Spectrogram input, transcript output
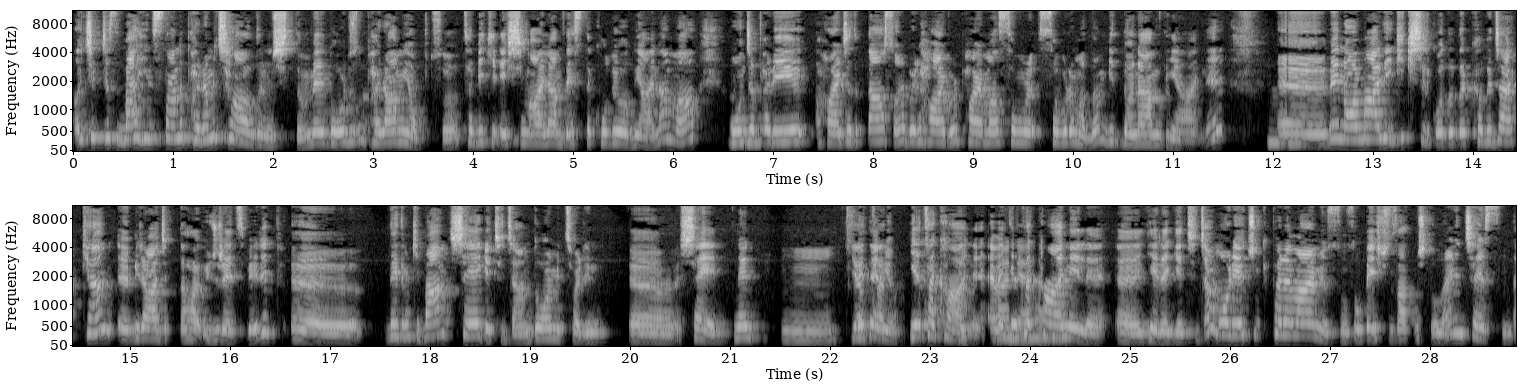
açıkçası ben Hindistan'da paramı çaldırmıştım ve doğru düzgün param yoktu. Tabii ki eşim ailem destek oluyordu yani ama onca parayı harcadıktan sonra böyle harbur parmağı savur, savuramadığım bir dönemdi yani. Ee, ve normalde iki kişilik odada kalacakken e, birazcık daha ücret verip e, dedim ki ben şeye geçeceğim dormitory'nin e, şey ne hmm, Yatak. ne deniyor? Yatakhane. Evet Yathane. yatakhaneli e, yere geçeceğim. Oraya çünkü para vermiyorsunuz o 560 doların içerisinde.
